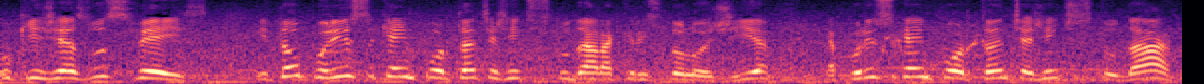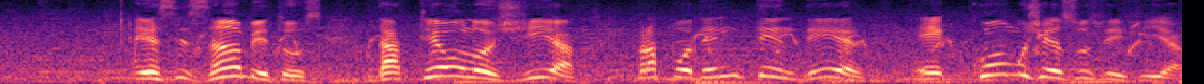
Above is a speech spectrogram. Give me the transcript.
o que Jesus fez. Então por isso que é importante a gente estudar a Cristologia, é por isso que é importante a gente estudar esses âmbitos da teologia para poder entender é, como Jesus vivia,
